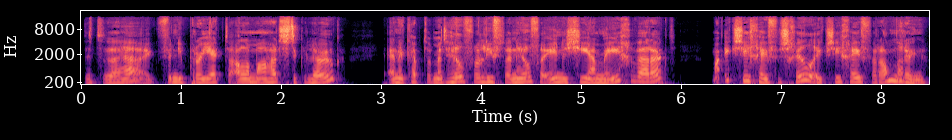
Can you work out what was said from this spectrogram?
Dit, uh, ik vind die projecten allemaal hartstikke leuk. En ik heb er met heel veel liefde en heel veel energie aan meegewerkt. Maar ik zie geen verschil, ik zie geen verandering.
